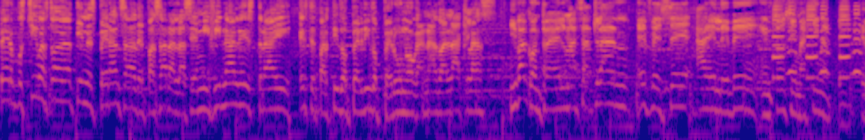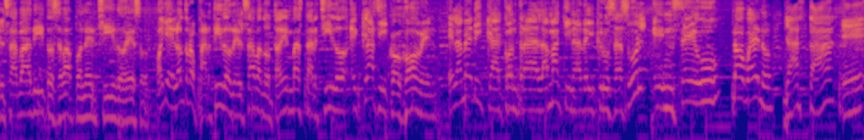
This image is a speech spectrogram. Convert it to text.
Pero pues Chivas todavía tiene esperanza de pasar a las semifinales. Trae este partido perdido, pero uno ganado al Atlas. Y va contra el Mazatlán FC ALB. Entonces imagínate. El sabadito se va a poner chido eso. Oye, el otro partido del sábado también va a estar chido. El clásico joven. El América contra la máquina del Cruz Azul en CU. No, bueno. Ya está. Eh,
